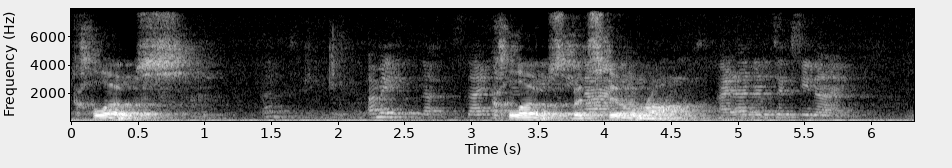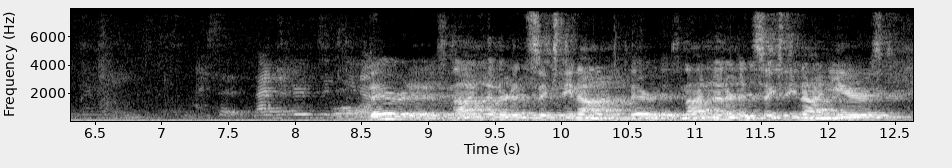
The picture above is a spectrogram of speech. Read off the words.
close. I mean, no, it's 969. Close, but still wrong. 969. I said 969. There it is, 969. There it is, 969 years,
